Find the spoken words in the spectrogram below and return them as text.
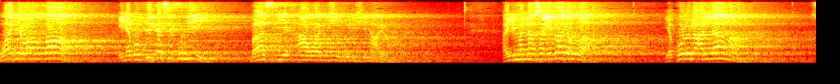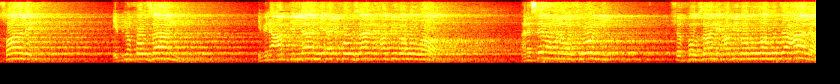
waja wa Allah inapofika siku hii basi hawajishughulishi nayo. يقول العلامة صالح ابن فوزان ابن عبد الله الفوزان حفظه الله أنا سمع mwanawachuoni Sheikh Fauzani hafidhahullah ta'ala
